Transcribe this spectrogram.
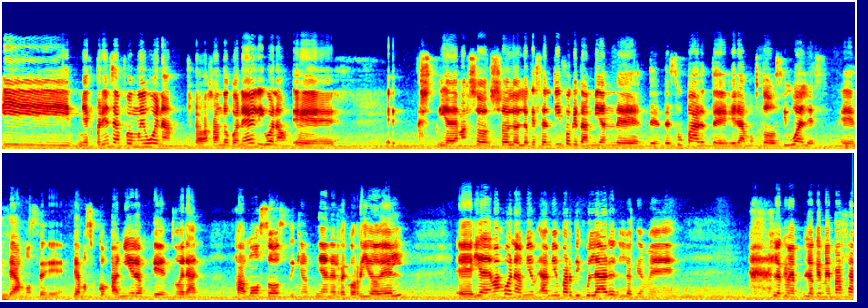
y mi experiencia fue muy buena trabajando con él y bueno, eh, y además yo, yo lo, que sentí fue que también de, de, su parte éramos todos iguales, eh, seamos digamos, sus compañeros que no eran famosos y que no tenían el recorrido de él. y además, bueno, a mí, a mí en particular lo que me, lo que me, lo que me pasa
